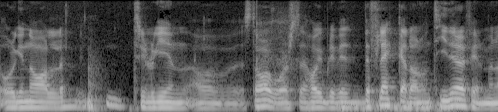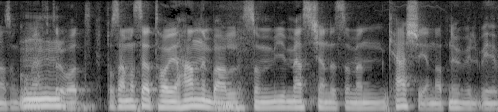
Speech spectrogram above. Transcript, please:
originaltrilogin av Star Wars. Det har ju blivit befläckad av de tidigare filmerna som kom Mm. efteråt. På samma sätt har ju Hannibal, som ju mest kändes som en cash-in, att nu vill vi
